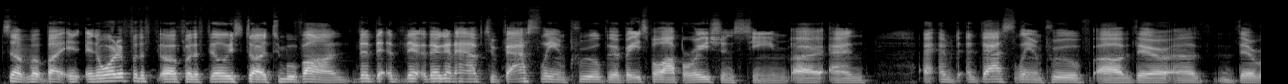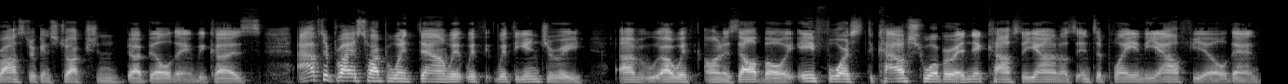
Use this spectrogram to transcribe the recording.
so, but in, in order for the uh, for the Phillies to, to move on, they're, they're, they're going to have to vastly improve their baseball operations team uh, and and and vastly improve uh, their uh, their roster construction uh, building because after Bryce Harper went down with with, with the injury, um, uh, with on his elbow, it forced Kyle Schwarber and Nick Castellanos into play in the outfield, and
